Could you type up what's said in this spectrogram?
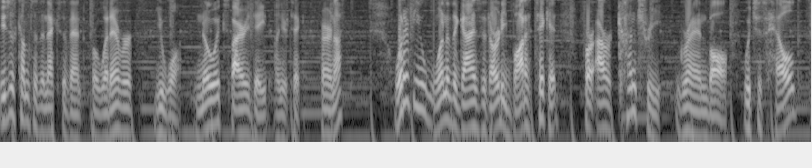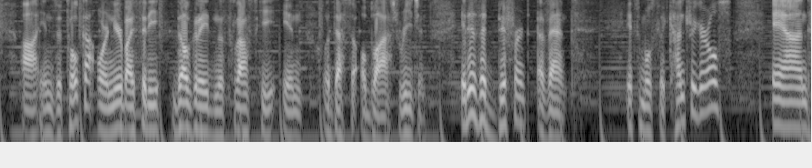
you just come to the next event for whatever you want. No expiry date on your ticket. Fair enough? What if you one of the guys that already bought a ticket for our country grand ball, which is held uh, in Zatoka or nearby city Belgorod Dnestrovsky in Odessa Oblast region. It is a different event. It's mostly country girls and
